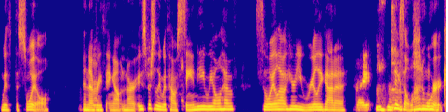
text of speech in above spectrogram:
with the soil and mm-hmm. everything out in our, especially with how sandy we all have soil out here. You really gotta, right? Mm-hmm. It takes a lot of work,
